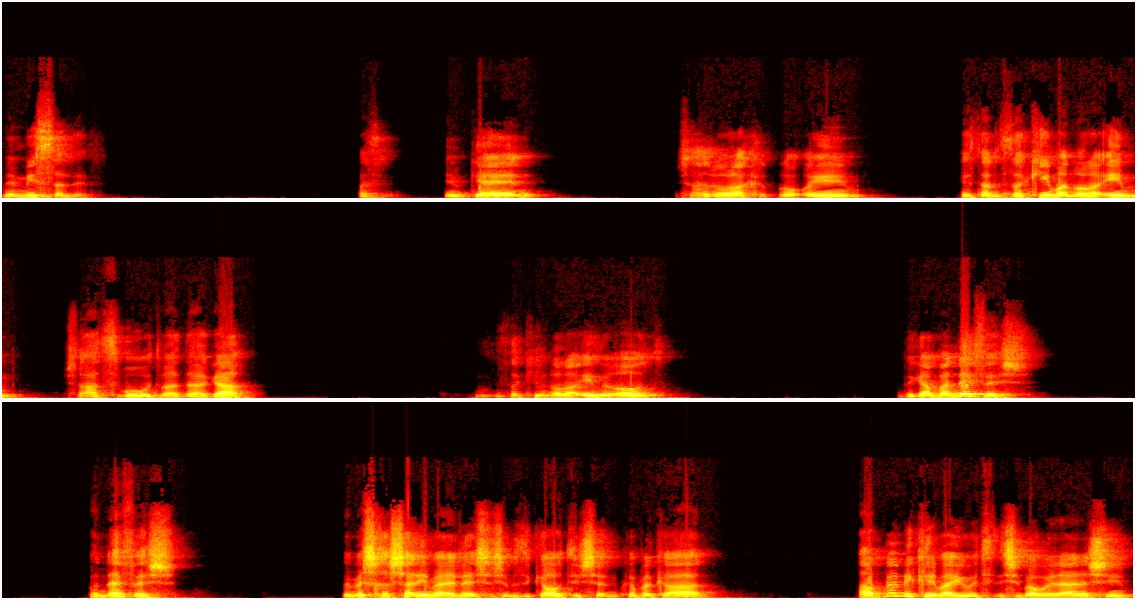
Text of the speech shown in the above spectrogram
ממיס הלב. אז אם כן, כשאנחנו רק רואים את הנזקים הנוראים של העצמות והדאגה, נזקים נוראים מאוד. וגם בנפש. בנפש. במשך השנים האלה שמזיקה אותי, שאני מקבל קהל, הרבה מקרים היו אצלי שבאו אליי אנשים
